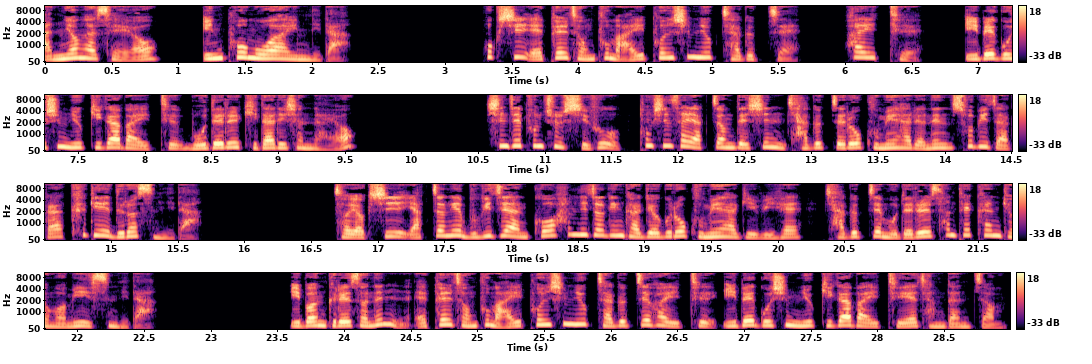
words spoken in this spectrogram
안녕하세요. 인포모아입니다. 혹시 애플 정품 아이폰 16 자급제, 화이트, 256GB 모델을 기다리셨나요? 신제품 출시 후 통신사 약정 대신 자급제로 구매하려는 소비자가 크게 늘었습니다. 저 역시 약정에 무기지 않고 합리적인 가격으로 구매하기 위해 자급제 모델을 선택한 경험이 있습니다. 이번 글에서는 애플 정품 아이폰 16 자급제 화이트 256GB의 장단점,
